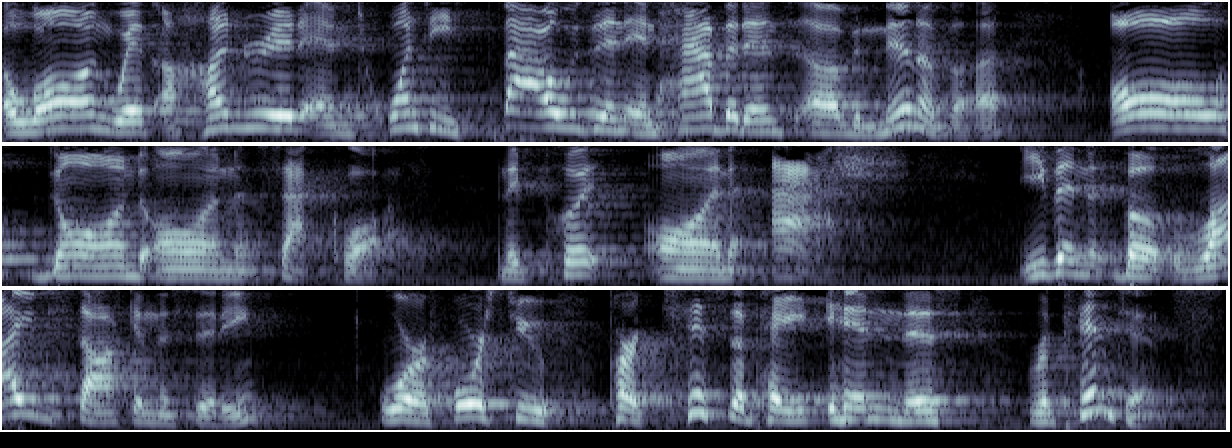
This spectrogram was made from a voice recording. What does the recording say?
along with 120,000 inhabitants of Nineveh, all donned on sackcloth and they put on ash. Even the livestock in the city were forced to participate in this repentance.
